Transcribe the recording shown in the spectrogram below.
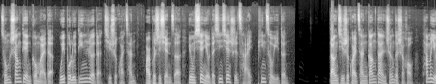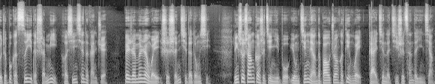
从商店购买的微波炉叮热的即食快餐，而不是选择用现有的新鲜食材拼凑一顿。当即食快餐刚诞生的时候，它们有着不可思议的神秘和新鲜的感觉。被人们认为是神奇的东西，零售商更是进一步用精良的包装和定位改进了即食餐的印象。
